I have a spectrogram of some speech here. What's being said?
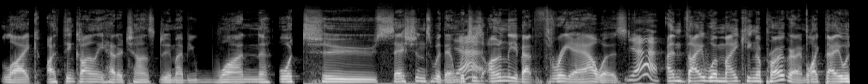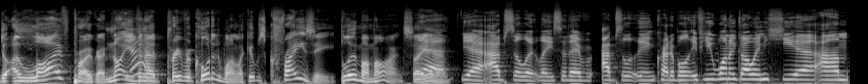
like, I think I only had a chance to do maybe one or two sessions with them, which is only about three hours. Yeah. And they were making a program. Like, they would, a live program, not even a pre recorded one. Like, it was crazy. Blew my mind. So, yeah. yeah, yeah, absolutely. So they're absolutely incredible. If you want to go and hear um,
